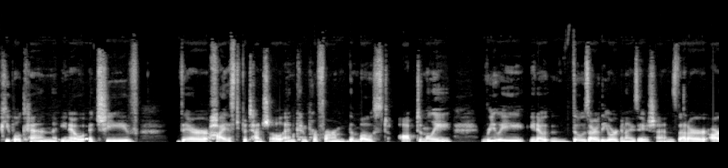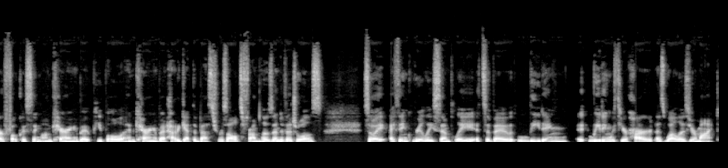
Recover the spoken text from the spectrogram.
people can, you know, achieve their highest potential and can perform the most optimally really you know those are the organizations that are are focusing on caring about people and caring about how to get the best results from those individuals so I, I think really simply it's about leading leading with your heart as well as your mind.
